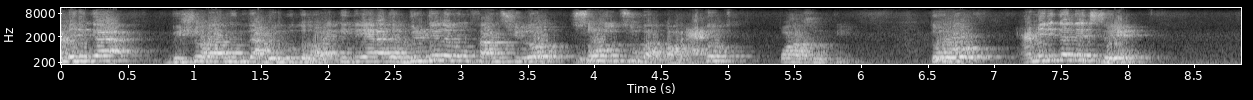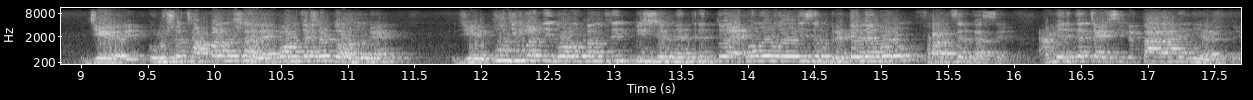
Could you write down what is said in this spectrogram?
আমেরিকা বিশ্ব আবির্ভূত হয়। কিন্তু এর আগে ব্রিটেন এবং ফ্রান্স ছিল সোল সুপার পাওয়ার একক পরাশক্তি। তো আমেরিকা দেখছে যে উনিশশো সালে পঞ্চাশের দশকে যে পুঁজিবাদী গণতান্ত্রিক বিশ্বের নেতৃত্ব এখনও রয়ে গেছে ব্রিটেন এবং ফ্রান্সের কাছে। আমেরিকা চাইছে এটা তার আগে নিয়ে আসতে।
